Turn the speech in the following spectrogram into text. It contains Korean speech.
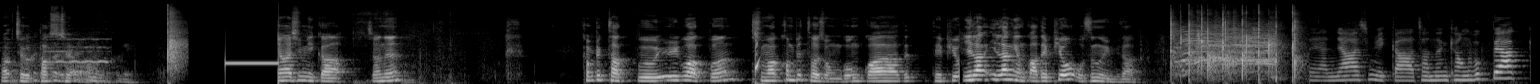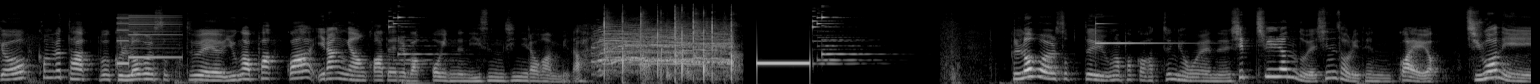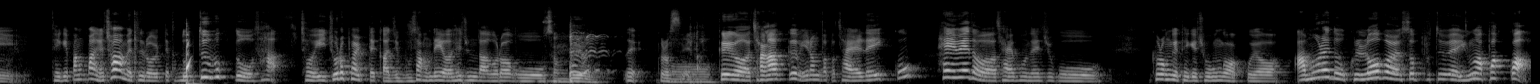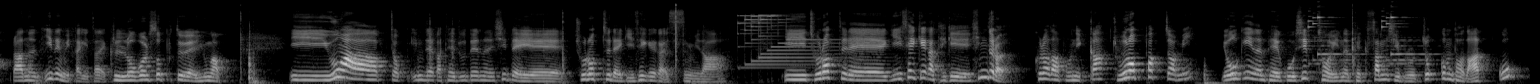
어, 제가 박수 쳐요. 어. 안녕하십니까. 저는 컴퓨터 학부 19학번 심화 컴퓨터 전공과 대 표 1학, 1학년 과 대표 오승우입니다. 네, 안녕하십니까. 저는 경북대학교 컴퓨터학부 글로벌 소프트웨어 융합학과 1학년 과대를 맡고 있는 이승신이라고 합니다. 글로벌 소프트웨어 융합학과 같은 경우에는 17년도에 신설이 된 과예요. 지원이 되게 빵빵해. 처음에 들어올 때 노트북도 사, 저희 졸업할 때까지 무상 대여 해준다 그러고 우상대요. 네, 그렇습니다. 어. 그리고 장학금 이런 것도 잘 돼 있고 해외도 잘 보내주고 그런 게 되게 좋은 것 같고요. 아무래도 글로벌 소프트웨어 융합학과라는 이름이 딱 있잖아요. 글로벌 소프트웨어 융합. 이 융합적 인재가 대두되는 시대에 졸업 트랙이 세 개가 있습니다. 이 졸업 트랙이 세 개가 되게 힘들어요. 그러다 보니까 졸업 학점이 여기는 150, 저희는 130으로 조금 더 낮고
